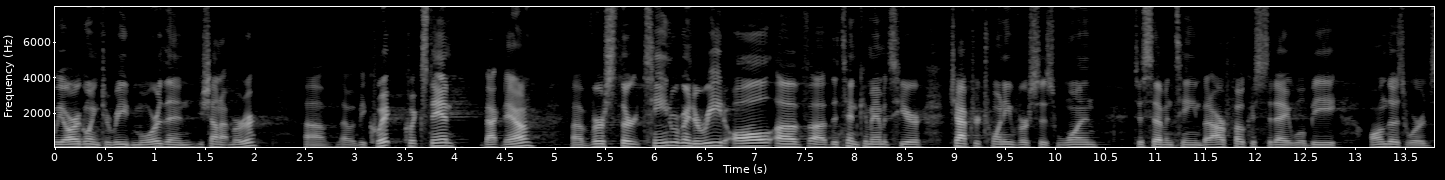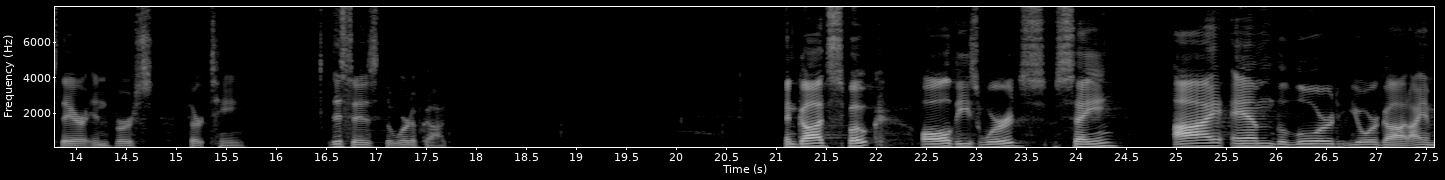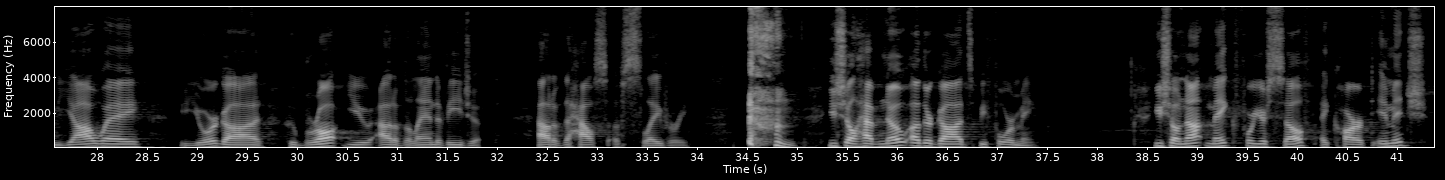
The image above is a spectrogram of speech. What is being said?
We are going to read more than you shall not murder. Uh, that would be quick. Quick stand, back down. Uh, verse 13. We're going to read all of uh, the Ten Commandments here, chapter 20, verses 1 to 17. But our focus today will be on those words there in verse 13. This is the Word of God. And God spoke all these words, saying, I am the Lord your God. I am Yahweh your God, who brought you out of the land of Egypt, out of the house of slavery. you shall have no other gods before me. You shall not make for yourself a carved image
